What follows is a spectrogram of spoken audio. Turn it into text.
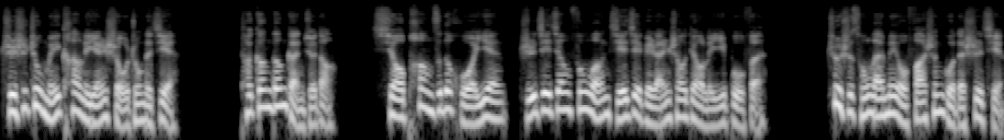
只是皱眉看了眼手中的剑。他刚刚感觉到小胖子的火焰直接将蜂王结界给燃烧掉了一部分，这是从来没有发生过的事情。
